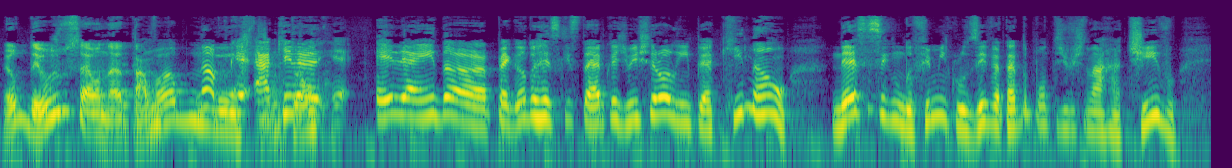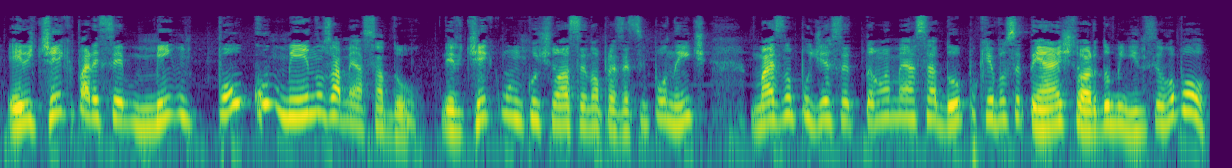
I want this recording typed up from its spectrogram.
Meu Deus do céu, né? Ele tava. Não, porque aquele, é, ele ainda pegando o resquício da época de Mr. Olympia. Aqui não. Nesse segundo filme, inclusive, até do ponto de vista narrativo, ele tinha que parecer um pouco menos ameaçador. Ele tinha que continuar sendo uma presença imponente, mas não podia ser tão ameaçador porque você tem a história do menino e seu robô.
